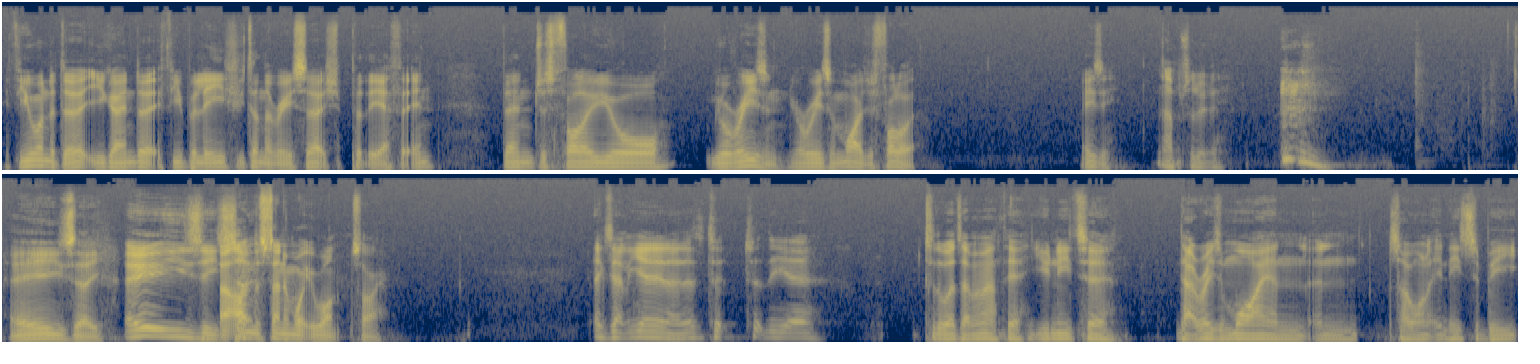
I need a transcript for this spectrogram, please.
If you want to do it, you go and do it. If you believe you've done the research, put the effort in, then just follow your your reason, your reason why. Just follow it. Easy. absolutely Easy. easy Uh, So- understanding what you want. Sorry. Exactly. Yeah, no, that's- took took the uh, to the words out of my mouth. Yeah, you need to that reason why and and so on. It needs to be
